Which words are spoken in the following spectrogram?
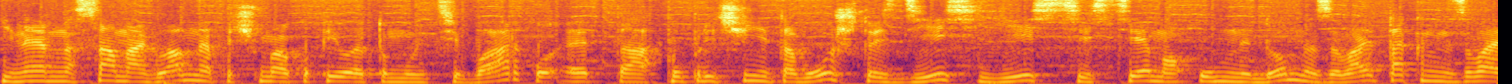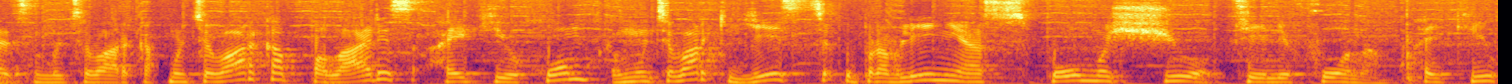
И, наверное, самое главное, почему я купил эту мультиварку, это по причине того, что здесь есть система «Умный дом», называет, так и называется мультиварка. Мультиварка Polaris IQ Home. В мультиварке есть управление с помощью телефона IQ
